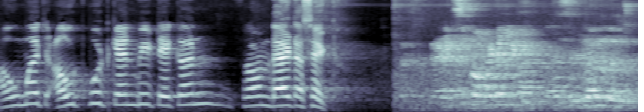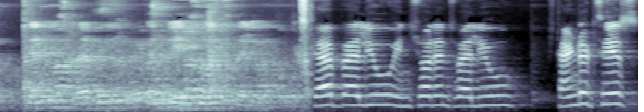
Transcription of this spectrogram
How much output can be taken from that asset? Scrap value, insurance value. Standard says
